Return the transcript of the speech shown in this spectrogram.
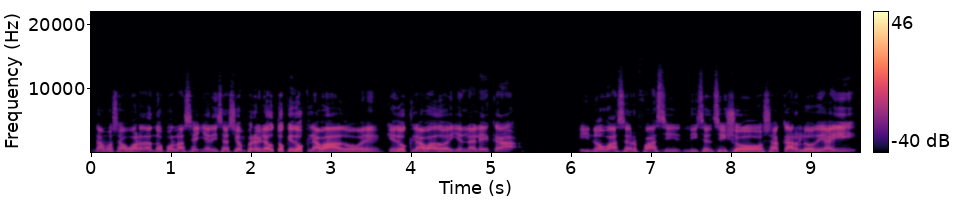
Estamos aguardando por la señalización, pero el auto quedó clavado, ¿eh? quedó clavado ahí en la leca y no va a ser fácil ni sencillo sacarlo de ahí.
